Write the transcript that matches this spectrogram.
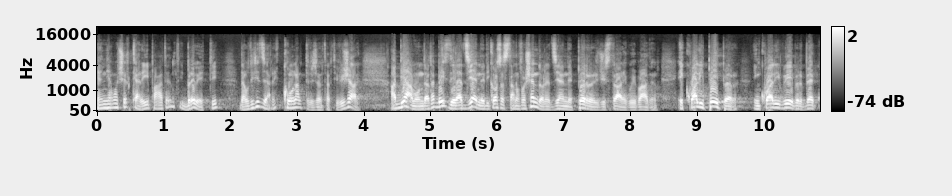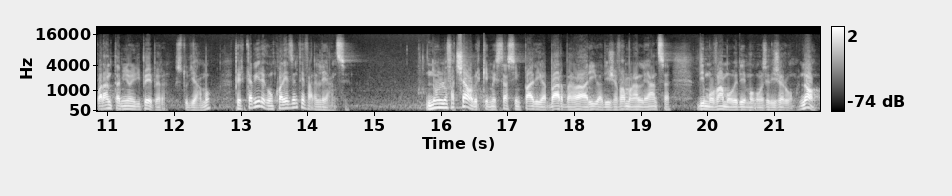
e andiamo a cercare i patent, i brevetti da utilizzare con l'intelligenza artificiale. Abbiamo un database delle aziende, di cosa stanno facendo le aziende per registrare quei patent e quali paper, in quali paper, 40 milioni di paper studiamo, per capire con quali aziende fare alleanze. Non lo facciamo perché mi sta simpatica Barbara arriva, dice famo un'alleanza, dimmo famo, vedemo come si dice a Roma. No,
